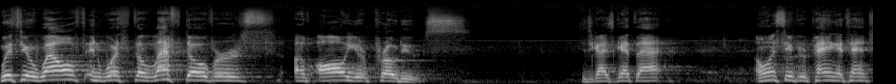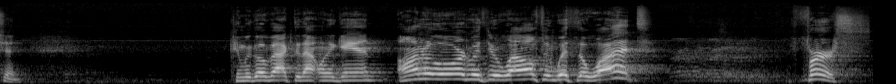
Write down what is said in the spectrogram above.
with your wealth and with the leftovers of all your produce. Did you guys get that? I want to see if you're paying attention. Can we go back to that one again? Honor the Lord with your wealth and with the what? First.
